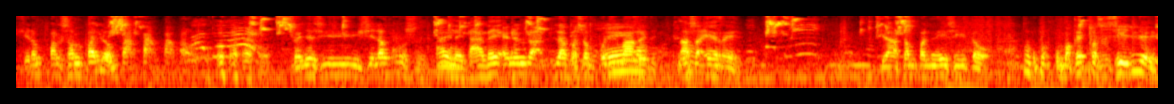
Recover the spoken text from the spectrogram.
Sinampal-sampal yun, pak, pak, pak, pak. Ganyan si silang Cruz eh. Ay, naitali. Eh, nung la- labas ng pulis, Eh, bakit? Nasa ere. Sinasampal ni Sito. Umakit pa sa silya eh.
